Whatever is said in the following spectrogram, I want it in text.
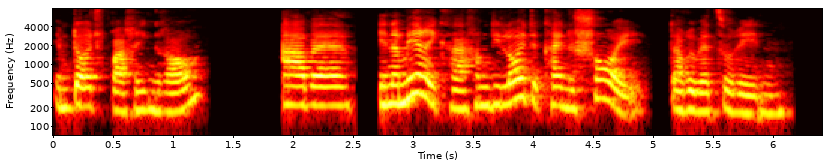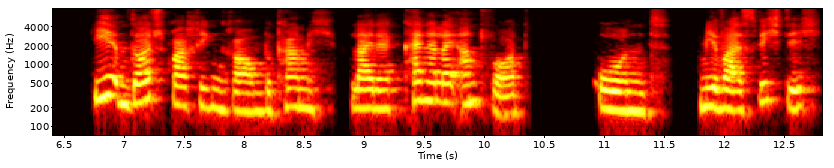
im deutschsprachigen Raum. Aber in Amerika haben die Leute keine Scheu, darüber zu reden. Hier im deutschsprachigen Raum bekam ich leider keinerlei Antwort und mir war es wichtig,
